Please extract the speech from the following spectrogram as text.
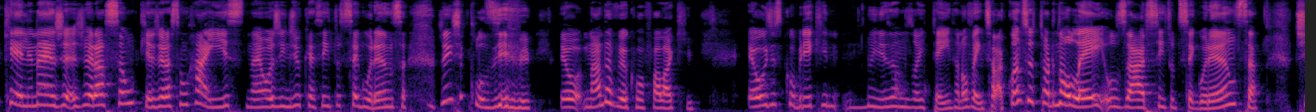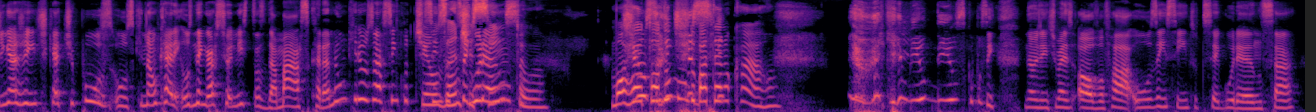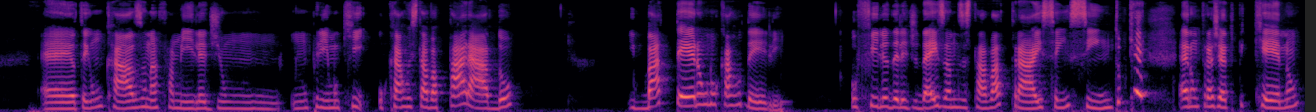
Aquele, né? ge- Geração o quê? Geração raiz, né? Hoje em dia o que é centro de segurança. Gente, inclusive, eu nada a ver com o que eu vou falar aqui. Eu descobri que no início dos anos 80, 90, sei lá, quando se tornou lei usar cinto de segurança, tinha gente que é tipo os, os que não querem, os negacionistas da máscara, não queriam usar cinto, Tinha cinto de segurança. Morreu Tinha todo mundo batendo carro. Eu fiquei, meu Deus, como assim? Não, gente, mas, ó, vou falar, usem cinto de segurança. É, eu tenho um caso na família de um, um primo que o carro estava parado e bateram no carro dele. O filho dele de 10 anos estava atrás, sem cinto, porque era um trajeto pequeno.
